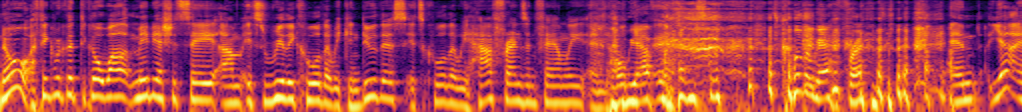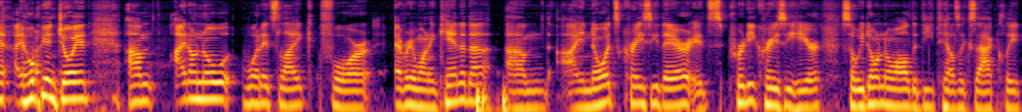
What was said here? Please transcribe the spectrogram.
No, I think we're good to go. Well, maybe I should say um, it's really cool that we can do this. It's cool that we have friends and family, and hope we have friends. it's cool that we have friends. and yeah, I, I, hope you enjoy it. Um, I don't know what it's like for everyone in Canada. Um, I know it's crazy there. It's pretty crazy here, so we don't know all the details exactly.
